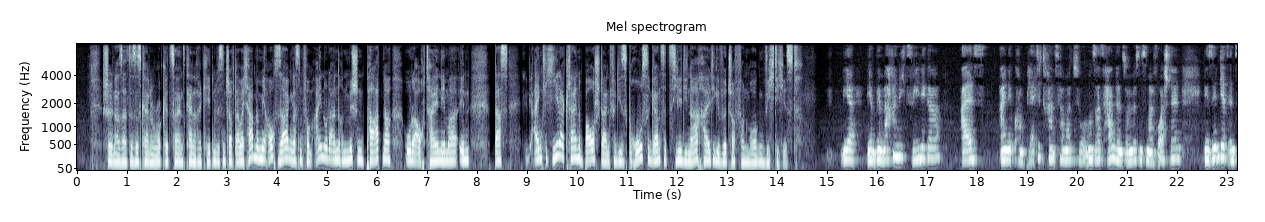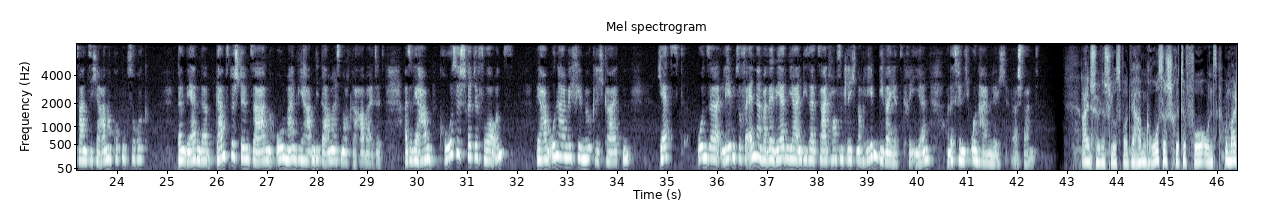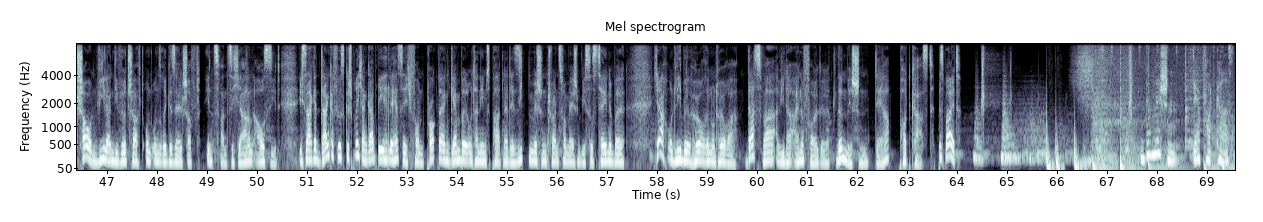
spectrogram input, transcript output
Schöner Satz. Es ist keine Rocket Science, keine Raketenwissenschaft, aber ich habe mir auch sagen lassen vom ein oder anderen Mission-Partner oder auch Teilnehmerin, dass eigentlich jeder kleine Baustein für dieses große ganze Ziel, die nachhaltige Wirtschaft von morgen, wichtig ist. Wir, wir, wir machen nichts weniger als eine komplette Transformation unseres Handelns. Und wir müssen uns mal vorstellen, wir sind jetzt in 20 Jahren und gucken zurück dann werden wir ganz bestimmt sagen, oh Mann, wie haben die damals noch gearbeitet? Also wir haben große Schritte vor uns. Wir haben unheimlich viele Möglichkeiten, jetzt unser Leben zu verändern, weil wir werden ja in dieser Zeit hoffentlich noch leben, die wir jetzt kreieren. Und das finde ich unheimlich äh, spannend. Ein schönes Schlusswort. Wir haben große Schritte vor uns und mal schauen, wie dann die Wirtschaft und unsere Gesellschaft in 20 Jahren aussieht. Ich sage danke fürs Gespräch an Gabriele Hessig von Procter Gamble, Unternehmenspartner der siebten Mission Transformation Be Sustainable. Ja, und liebe Hörerinnen und Hörer, das war wieder eine Folge The Mission, der Podcast. Bis bald. The Mission, der Podcast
